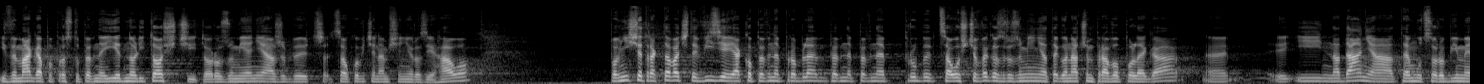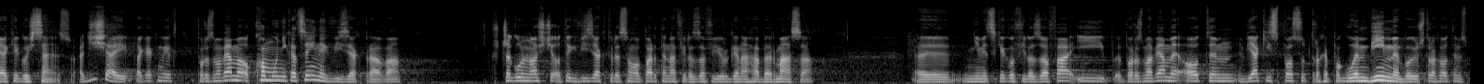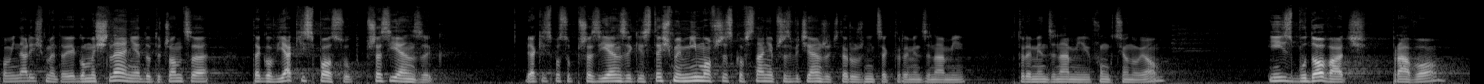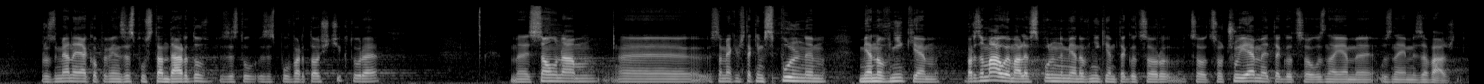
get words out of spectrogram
i wymaga po prostu pewnej jednolitości to rozumienie, żeby całkowicie nam się nie rozjechało. Powinniście traktować tę wizję jako pewne, problemy, pewne, pewne próby całościowego zrozumienia tego, na czym prawo polega e, i nadania temu, co robimy, jakiegoś sensu. A dzisiaj, tak jak mówię, porozmawiamy o komunikacyjnych wizjach prawa, w szczególności o tych wizjach, które są oparte na filozofii Jurgena Habermasa, niemieckiego filozofa i porozmawiamy o tym, w jaki sposób trochę pogłębimy, bo już trochę o tym wspominaliśmy, to jego myślenie dotyczące tego, w jaki sposób przez język, w jaki sposób przez język jesteśmy mimo wszystko w stanie przezwyciężyć te różnice, które między nami, które między nami funkcjonują i zbudować prawo, rozumiane jako pewien zespół standardów, zespół, zespół wartości, które są nam, e, są jakimś takim wspólnym mianownikiem, bardzo małym, ale wspólnym mianownikiem tego, co, co, co czujemy, tego, co uznajemy, uznajemy za ważne.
